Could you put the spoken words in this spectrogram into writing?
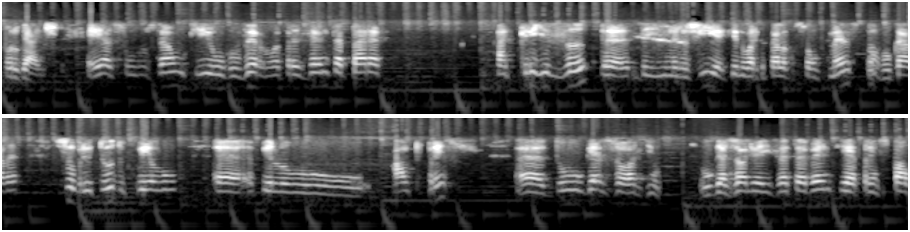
por gás. É a solução que o governo apresenta para a crise uh, de energia aqui no arquipélago São Tomé, provocada sobretudo pelo, uh, pelo alto preço uh, do gasóleo. O gasóleo é exatamente a principal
